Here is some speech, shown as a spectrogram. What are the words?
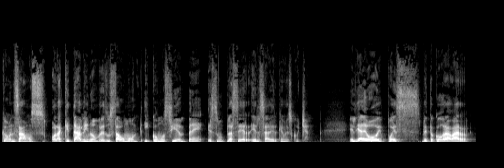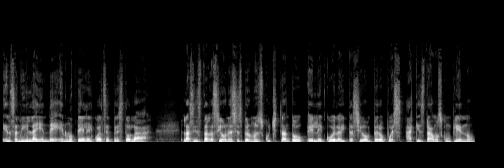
Comenzamos. Hola, ¿qué tal? Mi nombre es Gustavo Montt y como siempre es un placer el saber que me escuchan. El día de hoy pues me tocó grabar en San Miguel de Allende en un hotel el cual se prestó la, las instalaciones. Espero no se escuche tanto el eco de la habitación, pero pues aquí estamos cumpliendo,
